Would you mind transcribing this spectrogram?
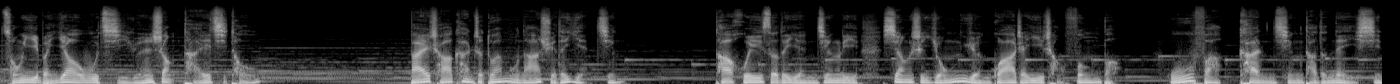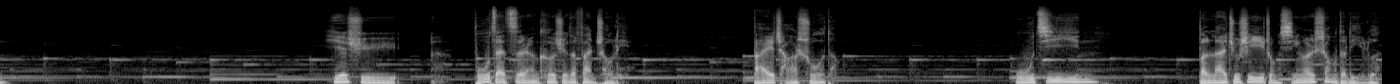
从一本药物起源上抬起头。白茶看着端木拿雪的眼睛。他灰色的眼睛里像是永远刮着一场风暴，无法看清他的内心。也许不在自然科学的范畴里，白茶说道。无基因本来就是一种形而上的理论，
